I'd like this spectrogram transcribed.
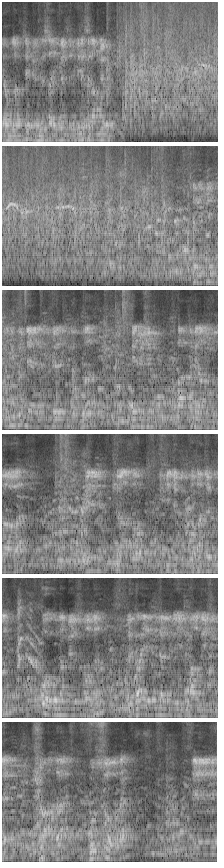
yavrular, hepinize saygı ve sevgiyle selamlıyorum. Tabii ki Ünikum Değerli İlköğretim Okulu benim için farklı bir anlamı daha var. Benim şu anda o ikinci ortanca kızım bu okuldan mezun oldu ve gayet güzel bir eğitim aldığı için de şu anda burslu olarak eee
